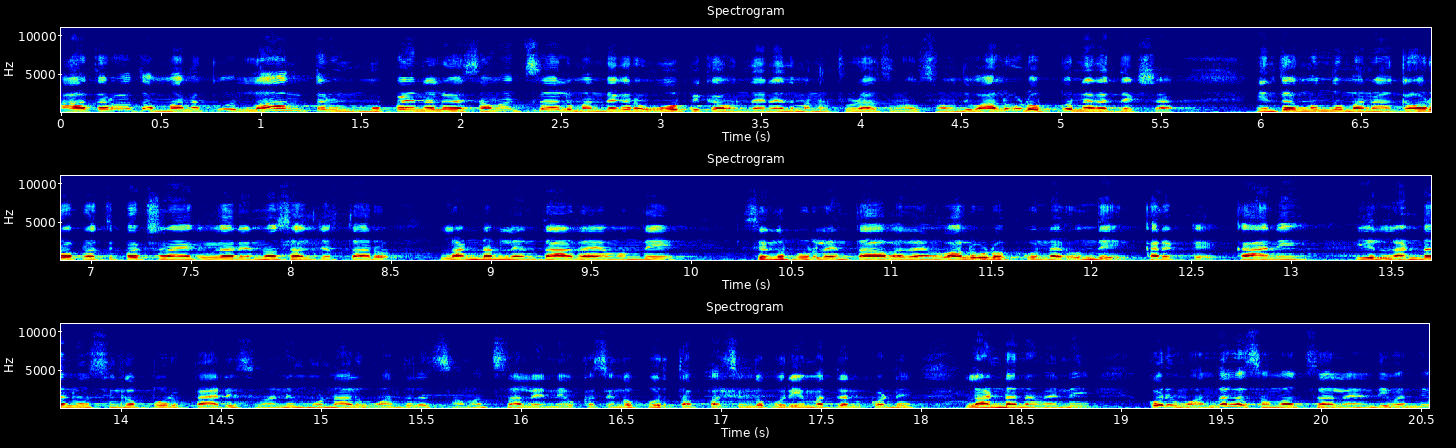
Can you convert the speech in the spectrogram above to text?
ఆ తర్వాత మనకు లాంగ్ టర్మ్ ముప్పై నలభై సంవత్సరాలు మన దగ్గర ఓపిక ఉంది అనేది మనం చూడాల్సిన అవసరం ఉంది. వాళ్ళు కూడా ఒప్పుకున్నారు అధ్యక్ష. ఇంతకుముందు మన గౌరవ ప్రతిపక్ష నాయకులు గారు ఎన్నోసార్లు చెప్తారు లండన్లో ఎంత ఆదాయం ఉంది? సింగపూర్లో ఎంత ఆదాయం వాళ్ళు కూడా ఒప్పుకున్నారు. ఉంది. కరెక్టే. కానీ ఈ లండన్ సింగపూర్ ప్యారిస్ అవన్నీ మూడు నాలుగు వందల సంవత్సరాలు అయినాయి ఒక సింగపూర్ తప్ప. సింగపూర్ ఈ మధ్య అనుకోండి లండన్ అవన్నీ కొన్ని వందల సంవత్సరాలు అనేది ఇవన్నీ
